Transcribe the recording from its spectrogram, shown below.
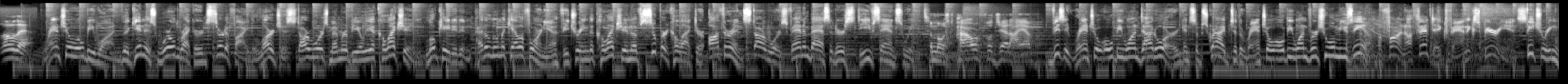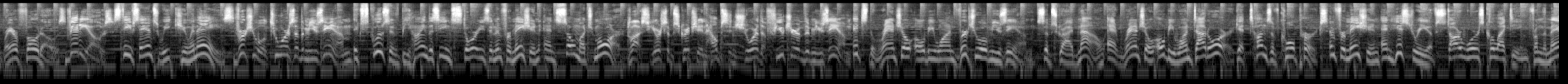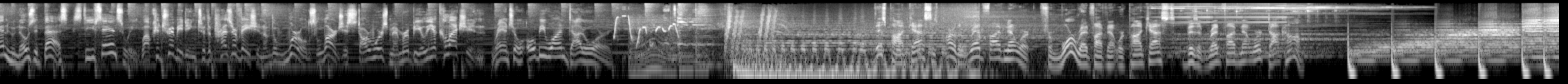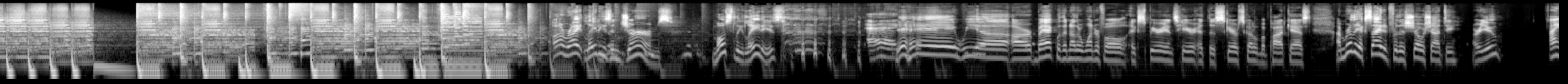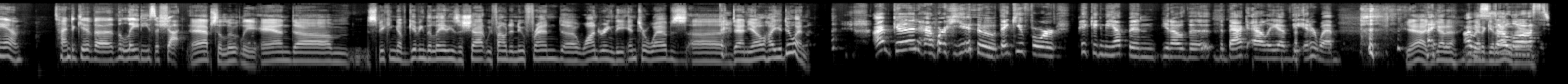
Hello there. Rancho Obi-Wan, the Guinness World Records certified largest Star Wars memorabilia collection, located in Petaluma, California, featuring the collection of super collector, author, and Star Wars fan ambassador Steve Sansweet. The most powerful Jedi ever. Visit RanchoObi-Wan.org and subscribe to the Rancho Obi-Wan Virtual Museum, a fun, authentic fan experience featuring rare photos, videos, Steve Sansweet Q&As, virtual tours of the museum, exclusive behind-the-scenes stories and information, and so much more. Plus, your subscription helps ensure the future of the museum. It's the Rancho Obi-Wan Virtual Museum. Subscribe now at RanchoObi-Wan.org. Get tons of cool perks, information, and history of Star Wars collecting from the man who knows it best, Steve Sansweet, while contributing to the preservation of the world's largest Star Wars memorabilia collection. RanchoObi-Wan.org. This podcast is part of the Red 5 Network. For more Red 5 Network podcasts, visit red5network.com. All right, ladies and germs, mostly ladies. Hey. Hey, hey, we uh, are back with another wonderful experience here at the Scarab Scuttlebutt podcast. I'm really excited for this show, Shanti. Are you? I am. Time to give uh, the ladies a shot. Absolutely. And um, speaking of giving the ladies a shot, we found a new friend uh, wandering the interwebs. Uh, Danielle, how you doing? I'm good. How are you? Thank you for picking me up in, you know, the the back alley of the interweb. Yeah, you gotta you I gotta was get so out of there. lost.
